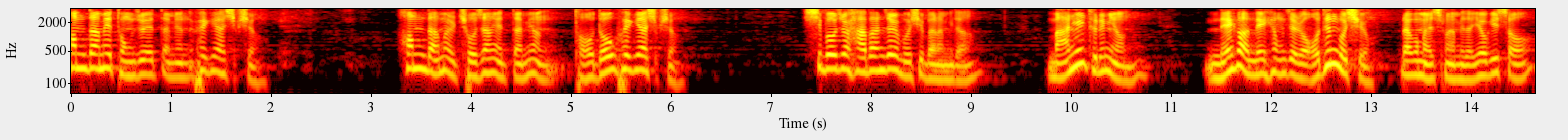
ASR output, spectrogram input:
험담에 동조했다면 회개하십시오. 험담을 조장했다면 더더욱 회개하십시오. 15절 하반절 보시 바랍니다. 만일 들으면 내가 내 형제를 얻은 것이요. 라고 말씀합니다. 여기서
